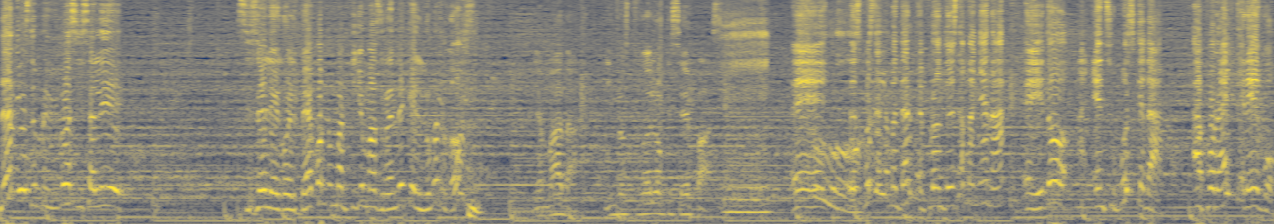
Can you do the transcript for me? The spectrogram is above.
nadie sobreviva si sale... Si se le golpea con un martillo más grande que el número 2. Llamada, y no es todo lo que sepas. Eh, oh. Después de levantarme pronto esta mañana, he ido en su búsqueda a por alter ego.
